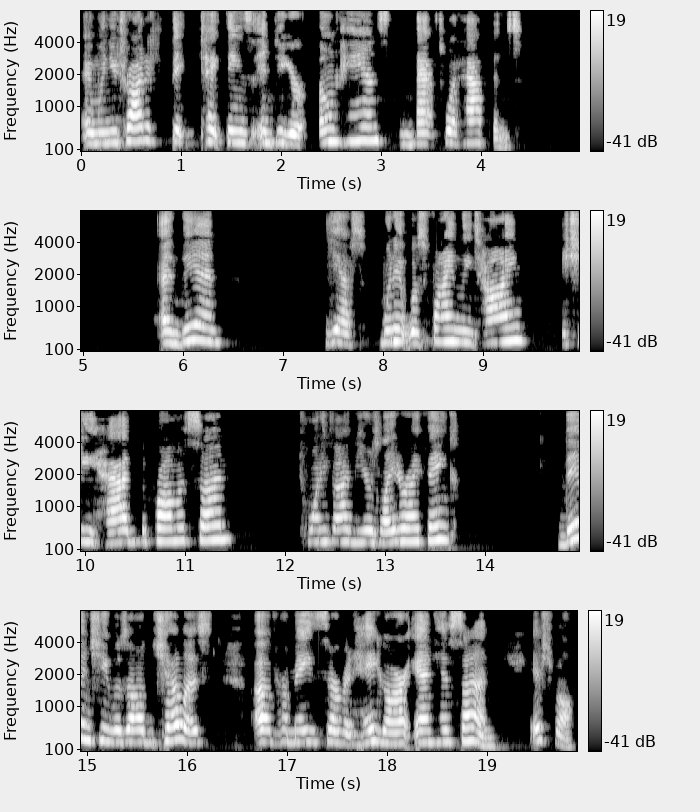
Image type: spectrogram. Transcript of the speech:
And when you try to th- take things into your own hands, that's what happens. And then, yes, when it was finally time, she had the promised son 25 years later, I think. Then she was all jealous of her maidservant Hagar and his son Ishmael.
